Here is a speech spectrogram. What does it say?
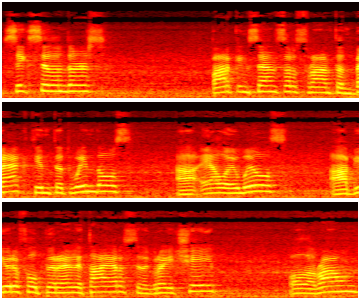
Six cylinders, parking sensors front and back, tinted windows, uh, alloy wheels, uh, beautiful Pirelli tires in a great shape all around,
